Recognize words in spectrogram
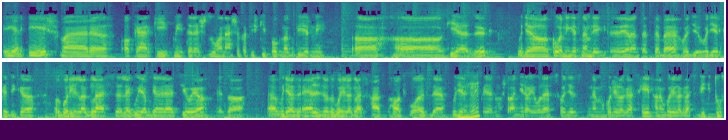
Igen, és már akár két méteres zuhanásokat is ki fognak bírni a, a kijelzők. Ugye a Corning ezt nemrég jelentette be, hogy, hogy érkezik a, a Gorilla Glass legújabb generációja. Ez a, ugye az előző az a Gorilla Glass 6, 6 volt, de úgy uh-huh. hogy ez most annyira jó lesz, hogy ez nem Gorilla Glass 7, hanem Gorilla Glass Victus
